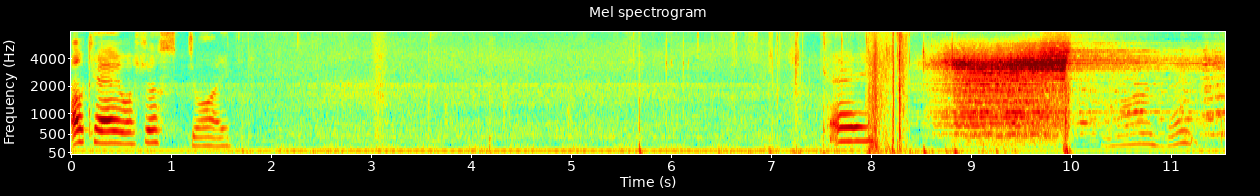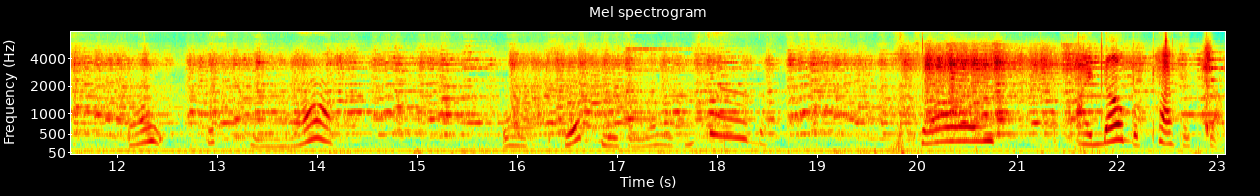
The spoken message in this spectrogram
Okay, let's just join. Okay. Okay. I know the perfect job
